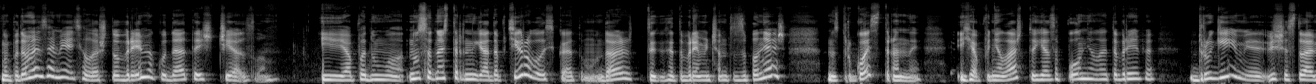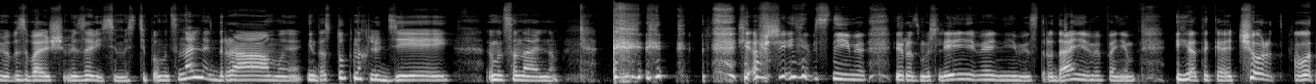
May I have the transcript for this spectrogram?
Но потом я заметила, что время куда-то исчезло. И я подумала, ну, с одной стороны, я адаптировалась к этому, да, ты это время чем-то заполняешь, но с другой стороны, я поняла, что я заполнила это время другими веществами, вызывающими зависимость, типа эмоциональной драмы, недоступных людей эмоционально. И общением с ними, и размышлениями о ними, и страданиями по ним. И я такая, черт, вот.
